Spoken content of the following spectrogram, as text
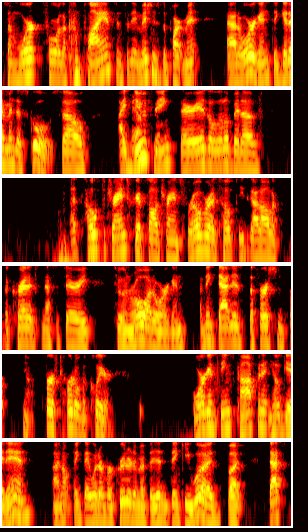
some work for the compliance and for the admissions department at Oregon to get him into schools. So I do think there is a little bit of let's hope the transcripts all transfer over. Let's hope he's got all the, the credits necessary to enroll at Oregon. I think that is the first and you know first hurdle to clear. Oregon seems confident he'll get in. I don't think they would have recruited him if they didn't think he would, but that's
